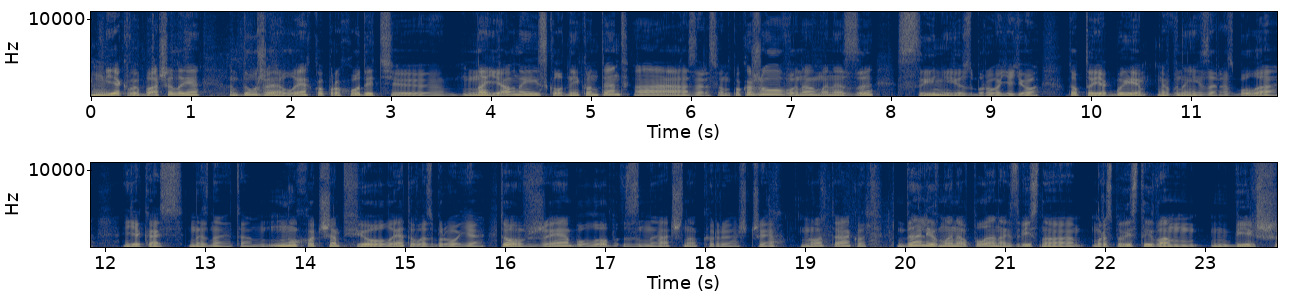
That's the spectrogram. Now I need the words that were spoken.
як ви бачили, дуже легко проходить е, наявний складний контент. А зараз вам покажу, вона в мене з синьою зброєю. Тобто, якби в неї зараз була якась, не знаю, там, ну хоча б фіолетова зброя, то вже було б значно краще. Ну, так от. Далі в мене в планах, звісно, розповісти вам більш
